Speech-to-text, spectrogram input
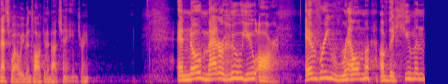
that's why we've been talking about change, right? And no matter who you are, every realm of the human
